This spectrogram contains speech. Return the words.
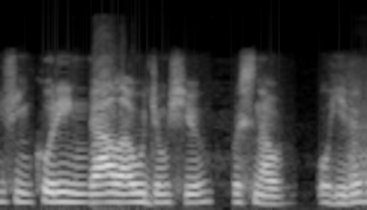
enfim, coringar lá o John Shield, por sinal, horrível.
